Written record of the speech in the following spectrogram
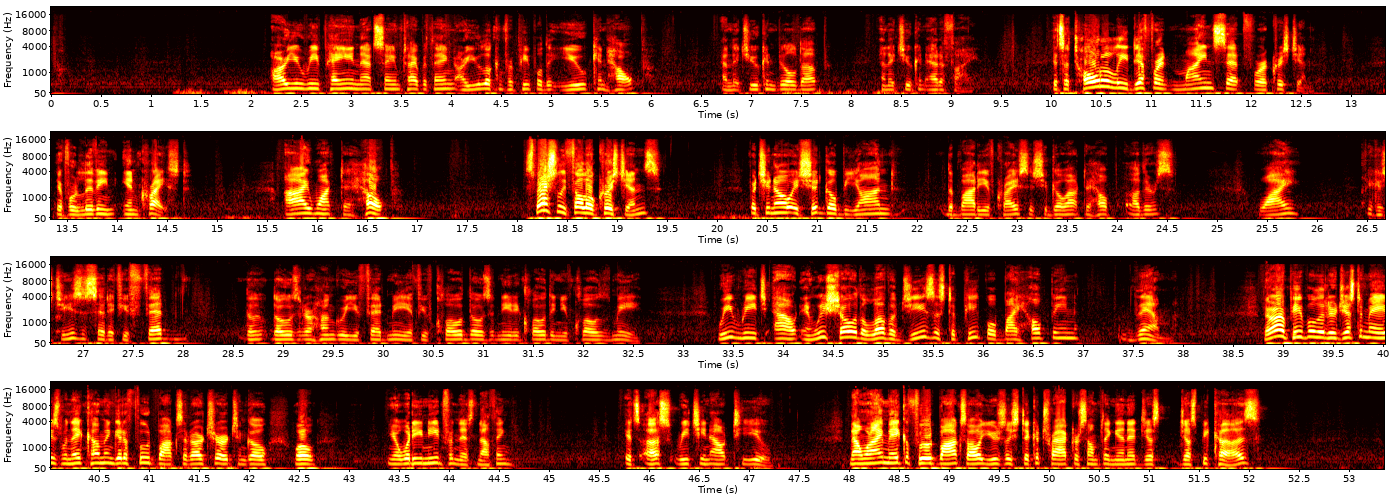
Are you repaying that same type of thing? Are you looking for people that you can help and that you can build up and that you can edify? It's a totally different mindset for a Christian if we're living in Christ. I want to help, especially fellow Christians, but you know, it should go beyond the body of Christ. It should go out to help others. Why? Because Jesus said, if you fed those that are hungry, you fed me. If you've clothed those that needed clothing, you've clothed me. We reach out and we show the love of Jesus to people by helping them. There are people that are just amazed when they come and get a food box at our church and go, Well, you know, what do you need from this? Nothing. It's us reaching out to you. Now, when I make a food box, I'll usually stick a track or something in it just, just because.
